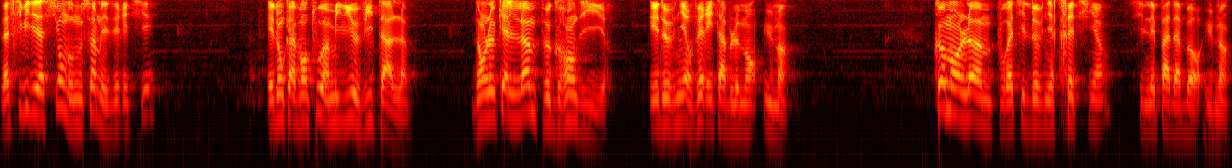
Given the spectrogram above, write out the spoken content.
La civilisation dont nous sommes les héritiers est donc avant tout un milieu vital dans lequel l'homme peut grandir et devenir véritablement humain. Comment l'homme pourrait-il devenir chrétien s'il n'est pas d'abord humain?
